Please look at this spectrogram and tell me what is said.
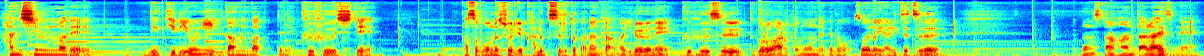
配信までできるように頑張ってね、工夫して、パソコンの処理を軽くするとか、なんかいろいろね、工夫するところはあると思うんだけど、そういうのをやりつつ、モンスターハンターライズね、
